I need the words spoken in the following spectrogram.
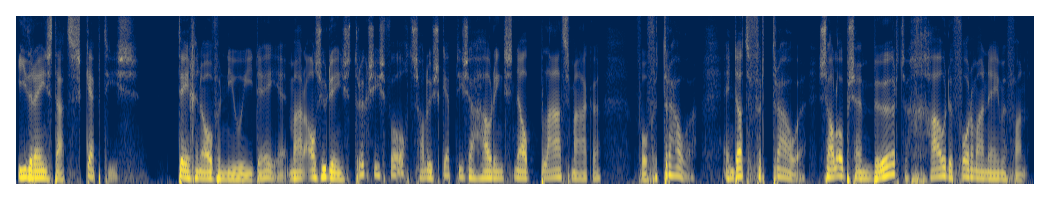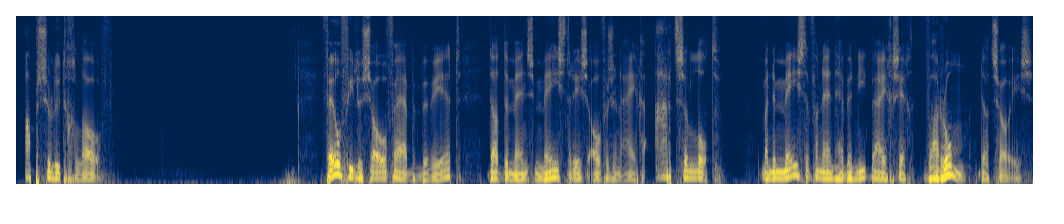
Iedereen staat sceptisch tegenover nieuwe ideeën, maar als u de instructies volgt, zal uw sceptische houding snel plaatsmaken voor vertrouwen. En dat vertrouwen zal op zijn beurt gouden vorm aannemen van absoluut geloof. Veel filosofen hebben beweerd dat de mens meester is over zijn eigen aardse lot. Maar de meeste van hen hebben niet bijgezegd waarom dat zo is.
